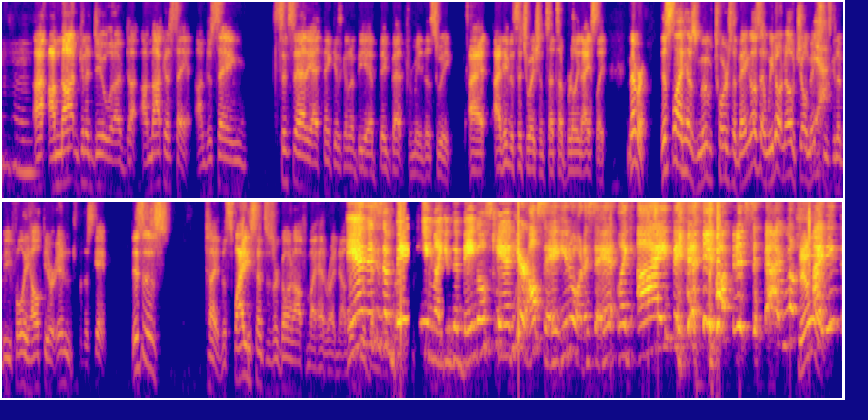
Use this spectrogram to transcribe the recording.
Mm-hmm. I, I'm not gonna do what I've done. I'm not gonna say it. I'm just saying Cincinnati. I think is gonna be a big bet for me this week. I I think the situation sets up really nicely. Remember, this line has moved towards the Bengals, and we don't know if Joe Mixon's Yeah. gonna be fully healthy or in for this game. This is. Tell you, the Spidey senses are going off in my head right now. And this is a bet. big game. Like if the Bengals can, here I'll say it. You don't want to say it. Like I think you want me to say it, I will. Do it. I think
